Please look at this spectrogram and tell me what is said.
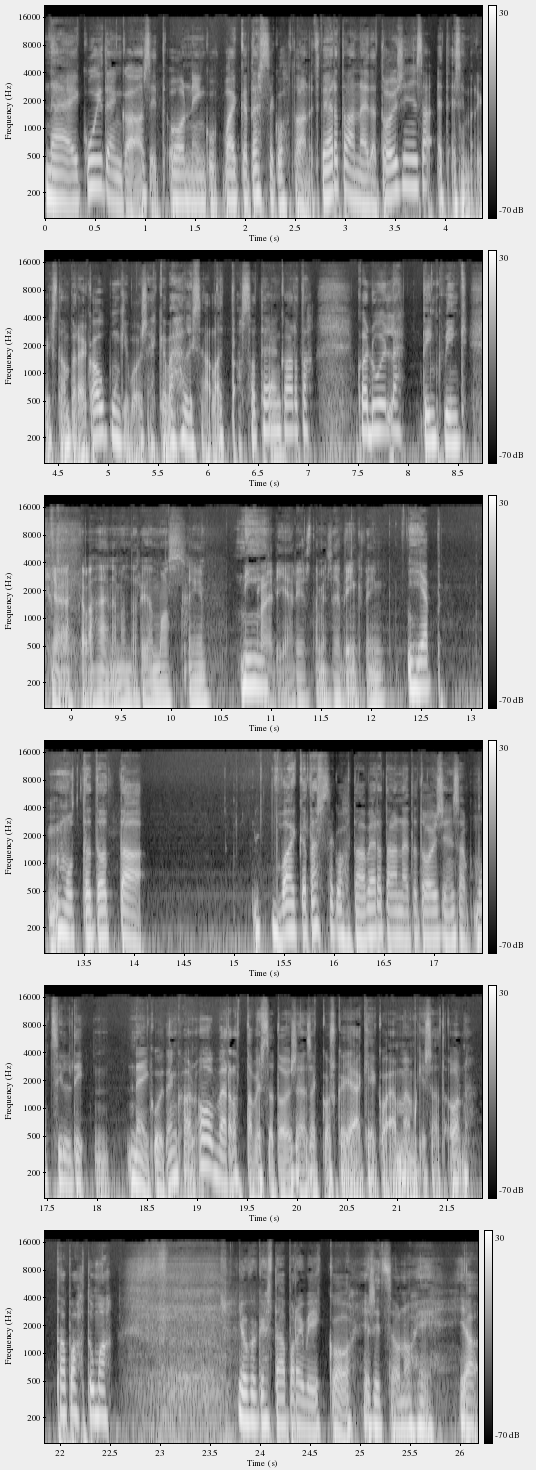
nämä ei kuitenkaan sit ole, niinku, vaikka tässä kohtaa nyt vertaan näitä toisiinsa, että esimerkiksi Tampereen kaupunki voisi ehkä vähän lisää laittaa sateenkaarta kaduille, vink vink. Ja ehkä vähän enemmän tarjoaa massia. Niin. Pride järjestämiseen, vink vink. Jep, mutta tota, vaikka tässä kohtaa vertaan näitä toisiinsa, mutta silti ne ei kuitenkaan ole verrattavissa toiseensa, koska jääkiekko MM-kisat on tapahtuma, joka kestää pari viikkoa ja sitten se on ohi. Ja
